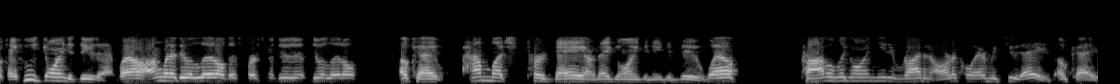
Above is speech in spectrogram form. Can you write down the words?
Okay, who's going to do that? Well, I'm going to do a little. This person to do do a little okay, how much per day are they going to need to do? Well, probably going to need to write an article every two days. Okay,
